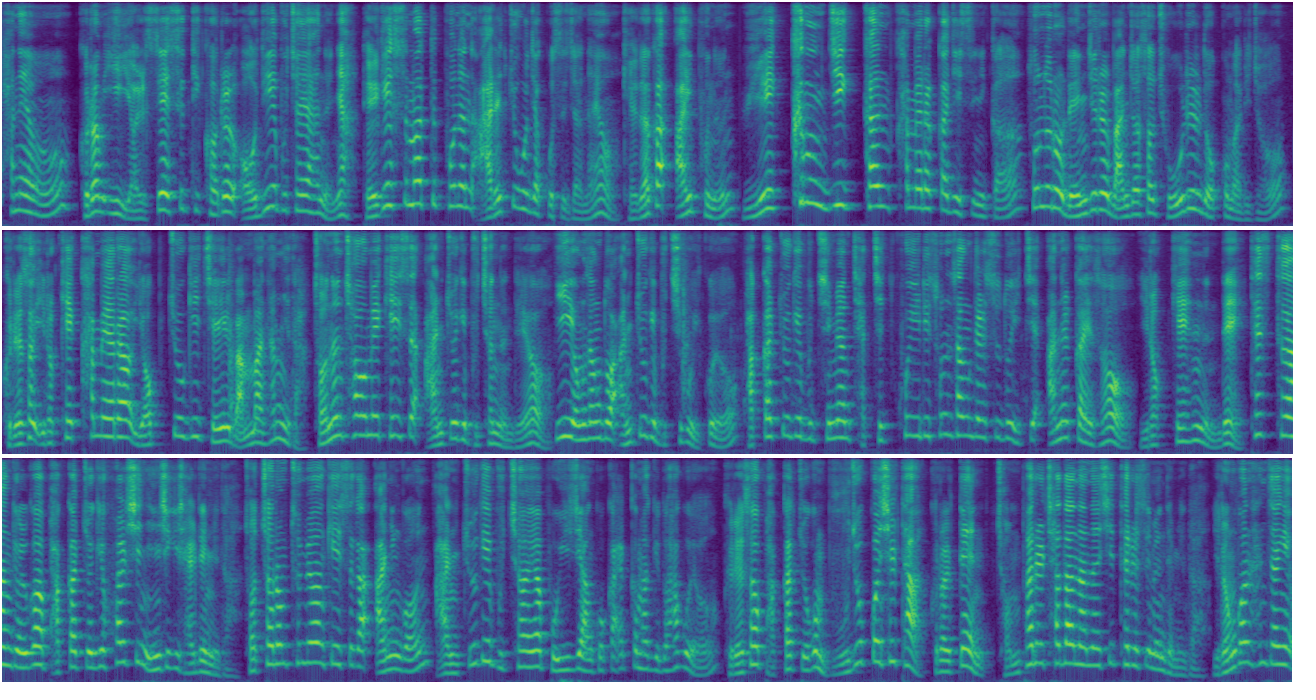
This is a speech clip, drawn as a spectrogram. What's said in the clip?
하네요. 그럼 이 열쇠 스티커를 어디에 붙여야 하느냐? 대개 스마트폰은 아래쪽을 잡고 쓰잖아요. 게다가 아이폰은 위에 큼직한 카메라까지 있으니까 손으로 렌즈를 만져서 좋을 일도 없고 말이죠. 그래서 이렇게 카메라 옆쪽이 제일 만만합니다. 저는 처음에 케이스 안쪽에 붙였는데요. 이 영상도 안쪽에 붙이고 있고요. 바깥쪽에 붙이면 자칫 코일이 손상될 수도 있지 않을까 해서 이렇게 했는데 테스트한 결과 바깥쪽이 훨씬 인식이 잘 됩니다. 저처럼 투명한 케이스가 아닌 건 안쪽에 붙여야 보이지 않고 깔끔하기도 하고요. 그래서 바깥쪽은 무조건 싫다. 그럴 땐 전파를 차단하는 시트를 쓰면 됩니다. 이런 건 한 장에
